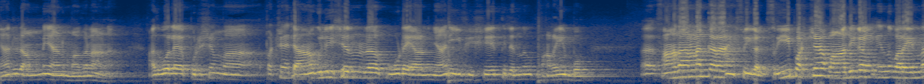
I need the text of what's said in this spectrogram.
ഞാനൊരു അമ്മയാണ് മകളാണ്. അതുപോലെ പുരുഷൻ പക്ഷേ രാഹുലീശ്വരന്റെ കൂടെയാണ് ഞാൻ ഈ വിഷയത്തിലെന്ന് പറയുമ്പോൾ സാധാരണക്കാരായ സ്ത്രീകൾ സ്ത്രീപക്ഷവാദികൾ എന്ന് പറയുന്ന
